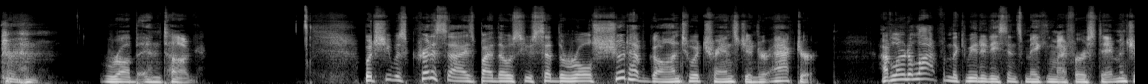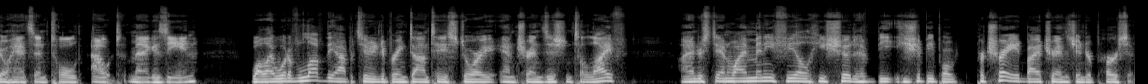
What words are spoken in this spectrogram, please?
Rub and Tug. But she was criticized by those who said the role should have gone to a transgender actor. I've learned a lot from the community since making my first statement, Johansson told Out magazine. While I would have loved the opportunity to bring Dante's story and transition to life, I understand why many feel he should have be he should be portrayed by a transgender person.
